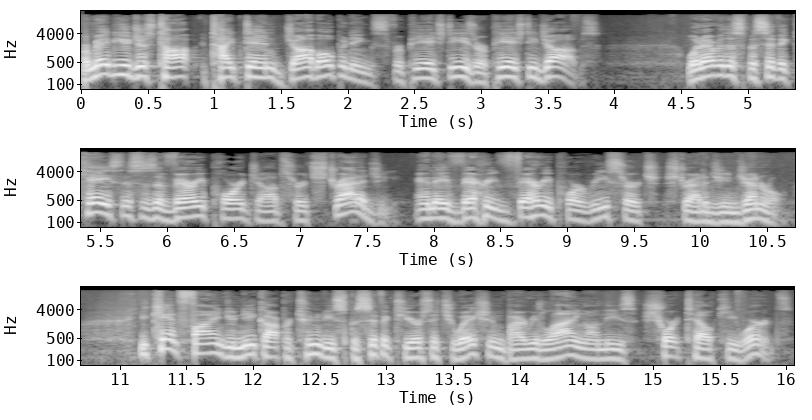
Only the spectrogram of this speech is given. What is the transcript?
Or maybe you just top, typed in job openings for PhDs or PhD jobs. Whatever the specific case, this is a very poor job search strategy and a very, very poor research strategy in general. You can't find unique opportunities specific to your situation by relying on these short tail keywords.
